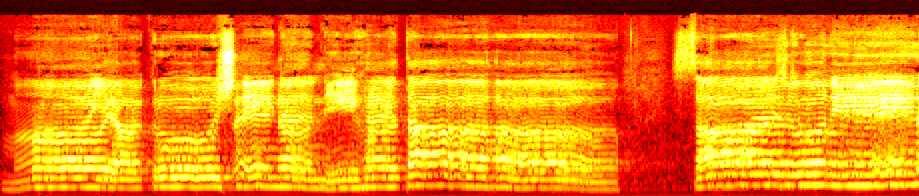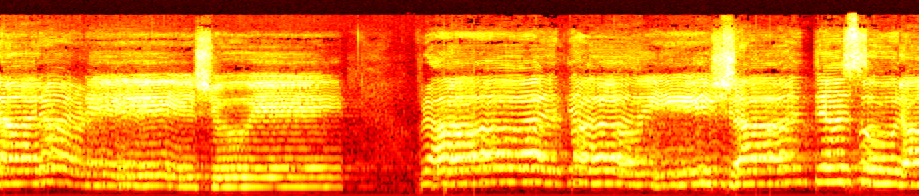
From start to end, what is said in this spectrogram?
માયા કૃષ્ણેન નિહતા સાજુને નરણેશુએ सुरा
